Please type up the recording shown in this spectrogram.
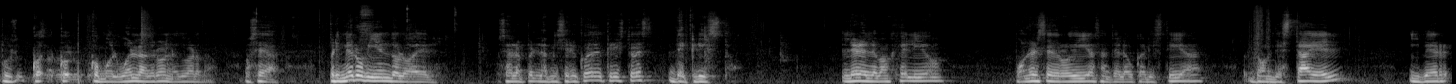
pues, como el buen ladrón, Eduardo. O sea, primero viéndolo a Él. O sea, la, misericordia de Cristo es de Cristo. Leer el Evangelio, ponerse de rodillas ante la Eucaristía, donde está Él, y ver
